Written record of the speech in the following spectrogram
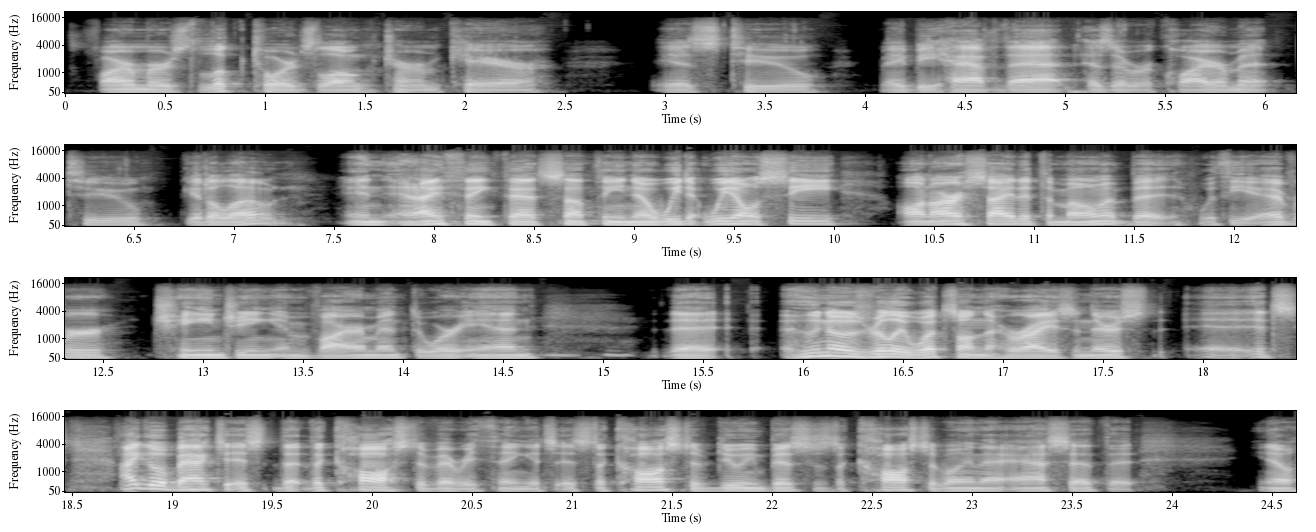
farmers look towards long term care is to maybe have that as a requirement to get a loan. And and I think that's something you know we we don't see on our side at the moment, but with the ever changing environment that we're in, mm-hmm. that who knows really what's on the horizon. There's it's I go back to it's the, the cost of everything. It's it's the cost of doing business, the cost of owning that asset that you know,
